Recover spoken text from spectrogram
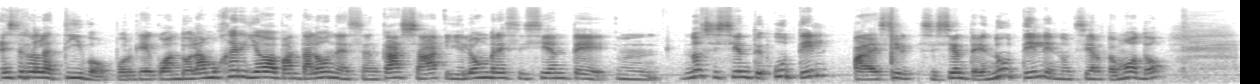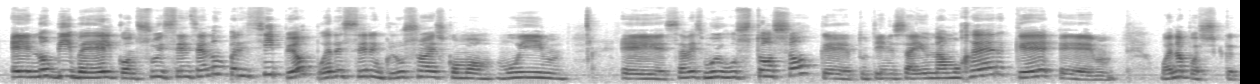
es relativo, porque cuando la mujer lleva pantalones en casa y el hombre se siente, mm, no se siente útil, para decir, se siente inútil en un cierto modo, eh, no vive él con su esencia. En un principio puede ser incluso es como muy, eh, ¿sabes? Muy gustoso que tú tienes ahí una mujer que eh, bueno, pues que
